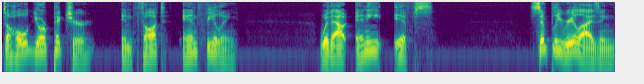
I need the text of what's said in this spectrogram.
to hold your picture in thought and feeling without any ifs, simply realizing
